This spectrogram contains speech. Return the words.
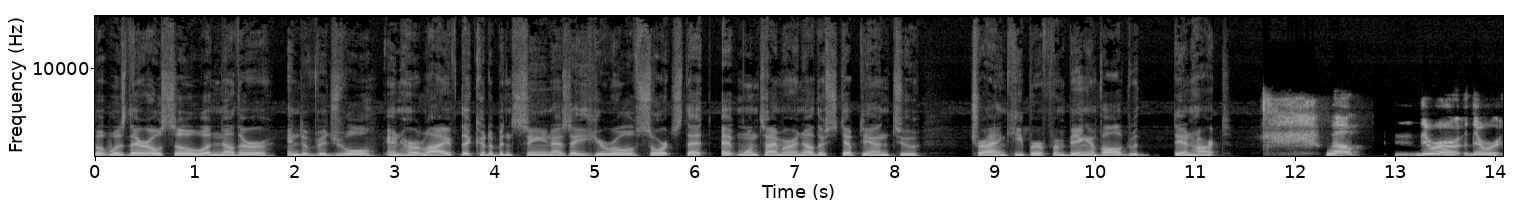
but was there also another individual in her life that could have been seen as a hero of sorts that at one time or another stepped in to try and keep her from being involved with Denhardt? Well, there were there were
